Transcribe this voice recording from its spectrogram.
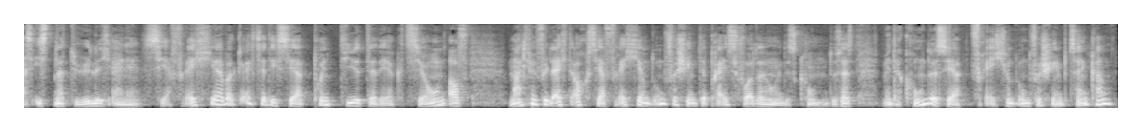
Das ist natürlich eine sehr freche, aber gleichzeitig sehr pointierte Reaktion auf manchmal vielleicht auch sehr freche und unverschämte Preisforderungen des Kunden. Das heißt, wenn der Kunde sehr frech und unverschämt sein kann,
